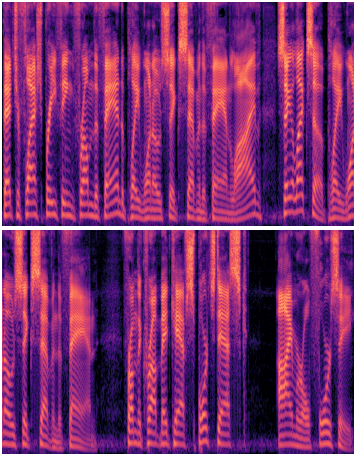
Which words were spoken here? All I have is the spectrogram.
That's your flash briefing from The Fan to play 1067 The Fan live. Say, Alexa, play 1067 The Fan. From the Crop Metcalf Sports Desk, I'm Earl Forsey.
